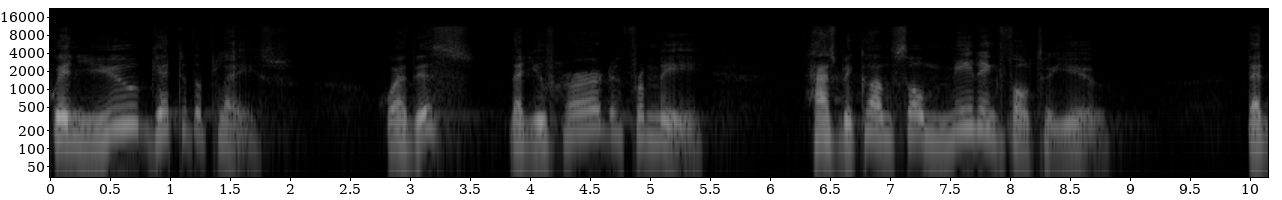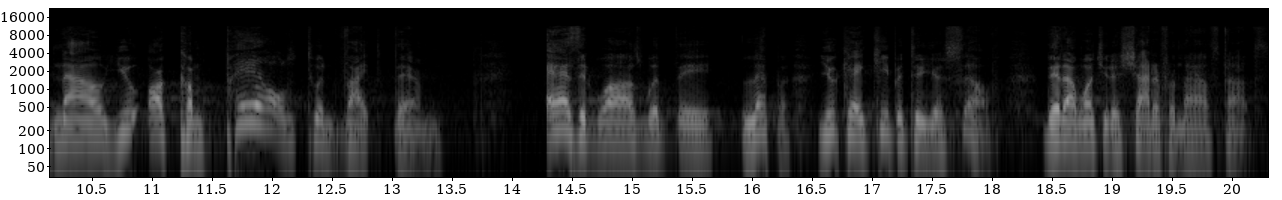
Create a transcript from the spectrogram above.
when you get to the place where this that you've heard from me has become so meaningful to you that now you are compelled to invite them, as it was with the leper. You can't keep it to yourself. Then I want you to shout it from the housetops.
